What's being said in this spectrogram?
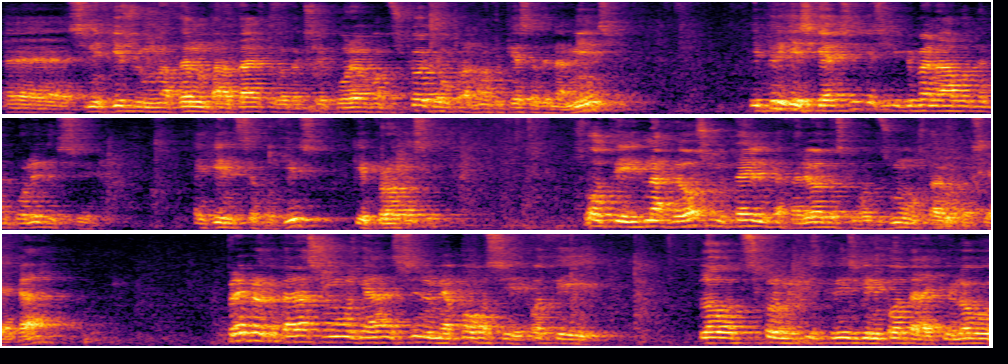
ε, συνεχίζουν να θέλουν παρατάσεις του μεταξιακού ρεύματος και όχι από πραγματικές αδυναμίες. Υπήρχε η σκέψη και συγκεκριμένα από την αντιπολίτευση εκείνης της εποχής και η πρόταση ότι να χρεώσουμε τέλη καθαριότητας και φωτισμού στα εργοστασιακά. Πρέπει να το περάσουμε όμως για να είναι σύντομη απόφαση ότι λόγω της οικονομικής κρίσης γενικότερα και λόγω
